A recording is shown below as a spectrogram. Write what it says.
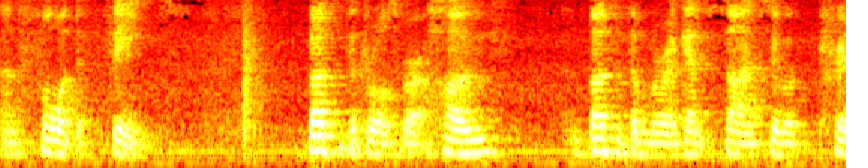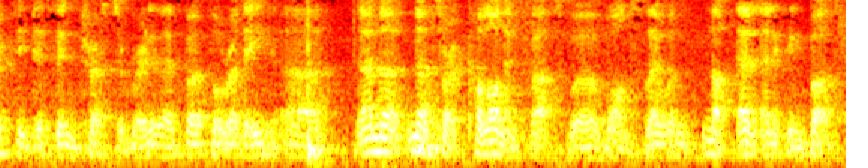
and four defeats. Both of the draws were at home. Both of them were against sides who were pretty disinterested, really. They're both already. Uh, no, no, sorry, Colon, in fact, were once. They were not anything but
